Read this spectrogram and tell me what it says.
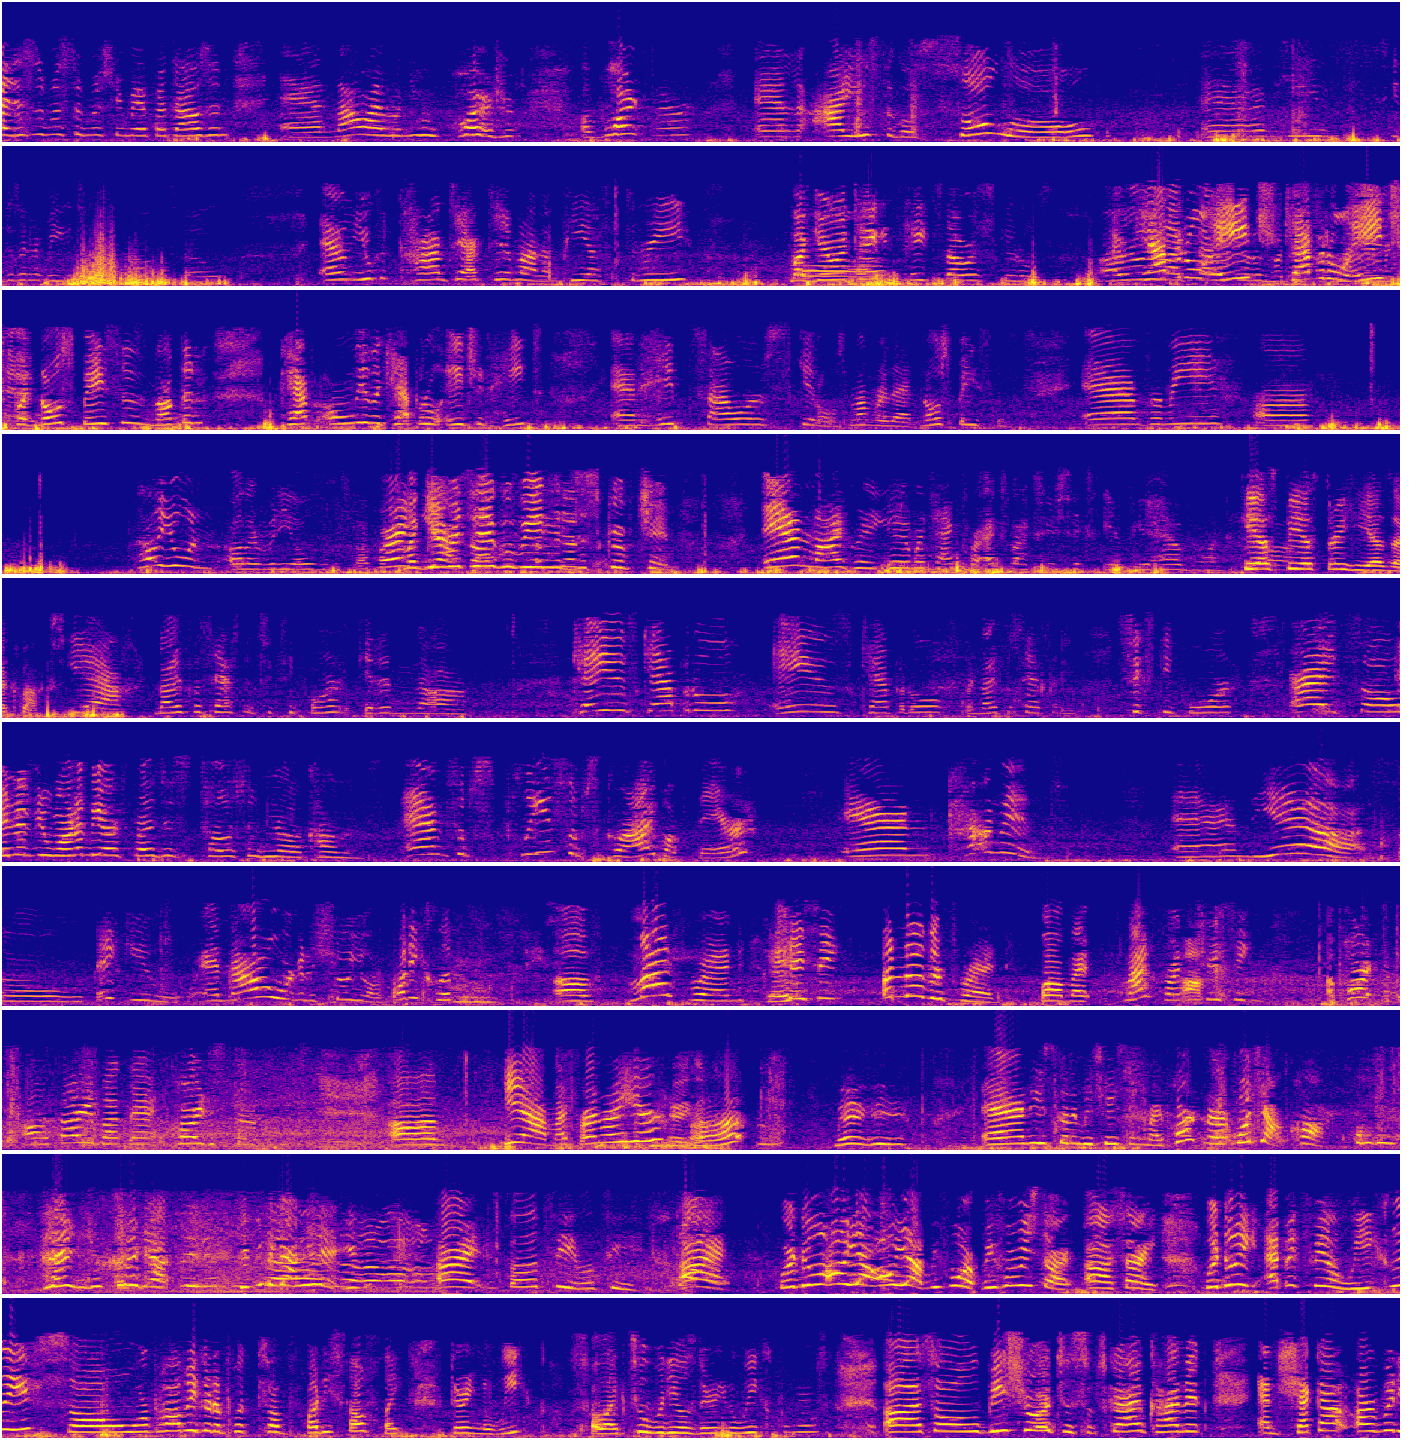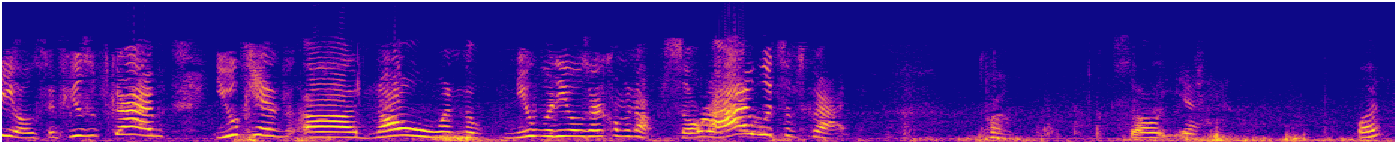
Hi, this is Mr. Mystery Man 5000, and now I have a new partner, a partner, and I used to go solo, and he's he doesn't have a YouTube account, so, and you can contact him on a PS3. My Uh, is hate sour Skittles. I really like capital sour H, Skittles, capital H, but no spaces, nothing. Cap, only the capital H in hate, and hate sour Skittles. Remember that, no spaces. And for me, uh, tell you in other videos and stuff. All right, My yeah, gamer so tag will be in the let's description. and my great gamer tag for Xbox 360 if you have one. He has Uh, PS3, he has Xbox. Yeah, Knife Assassin 64. Get in. Uh, K is capital, A is capital for Knife Assassin 64. All right, so And if you want to be our friends, just tell us in the comments. and subs- please subscribe up there and comment. Yeah, so thank you. And now we're gonna show you a funny clip of my friend Okay. chasing another friend. Well, my my friend Okay. chasing a partner. Oh, sorry about that car disturbance. Um, yeah, my friend right here. There you go. Uh, me. And he's gonna be chasing my partner. Watch out, car! Hey, you could have got you could have got hit. You, all right, so let's see, let's see. All right, we're doing. Oh yeah, oh yeah. Before before we start, uh, sorry, we're doing Epic Fail Weekly. So we're probably gonna put some funny stuff like during the week. So like two videos during the week almost. Uh, so be sure to subscribe, comment, and check out our videos. If you subscribe, you can uh know when the new videos are coming up. So I would subscribe. So yeah. What?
